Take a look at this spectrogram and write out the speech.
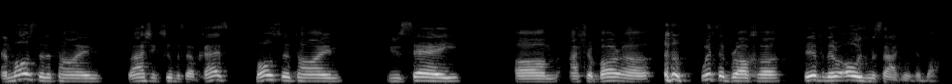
and most of the time Rashi ksubas avches. Most of the time you say um, Ashabara with the bracha, therefore they're always masakin with the bracha.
